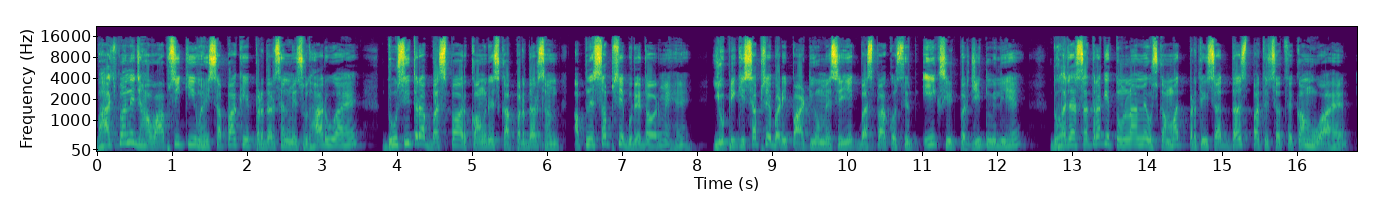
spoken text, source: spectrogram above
भाजपा ने जहाँ वापसी की, वहीं सपा के प्रदर्शन में सुधार हुआ है। दूसरी तरफ़ बसपा और कांग्रेस का प्रदर्शन अपने सबसे बुरे दौर में है। यूपी की सबसे बड़ी पार्टियों में से एक बसपा को सिर्फ़ एक सीट पर जीत मिली है। 2017 की तुलना में उसका मत प्रतिशत 10 प्रतिशत से कम हुआ है।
